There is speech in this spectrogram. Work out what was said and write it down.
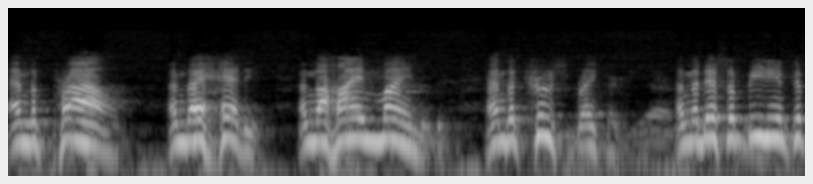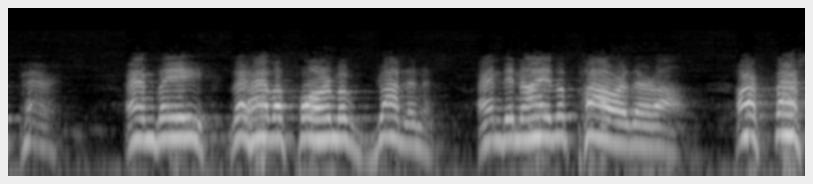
and the proud and the heady and the high-minded and the truce breakers and the disobedient to parents and they that have a form of godliness and deny the power thereof are fast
